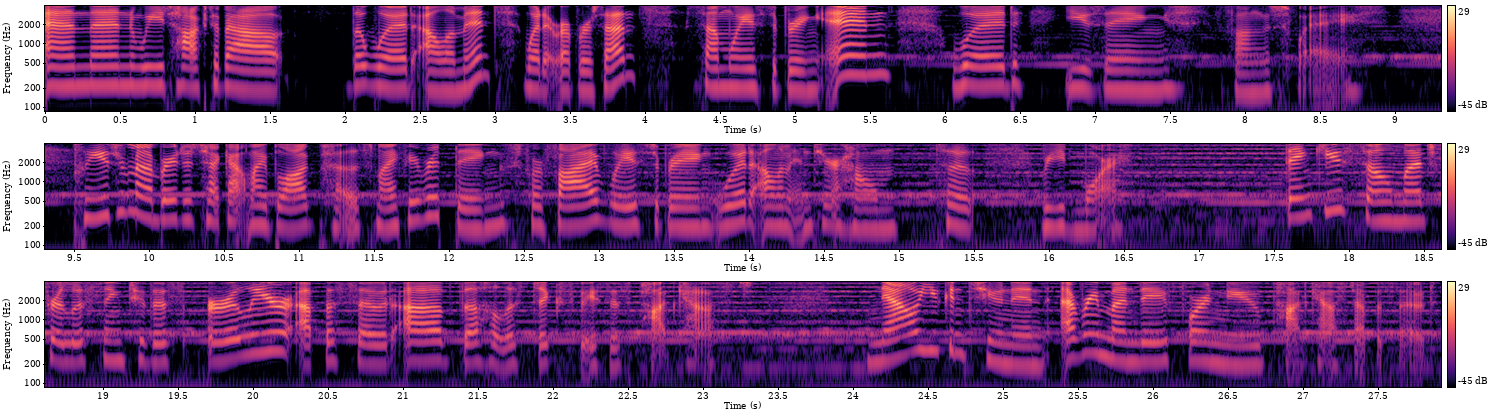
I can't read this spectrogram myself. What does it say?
And then we talked about the wood element, what it represents, some ways to bring in wood using feng shui. Please remember to check out my blog post, My Favorite Things, for five ways to bring wood element into your home to read more. Thank you so much for listening to this earlier episode of the Holistic Spaces podcast. Now you can tune in every Monday for a new podcast episode.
